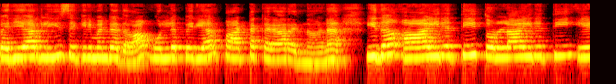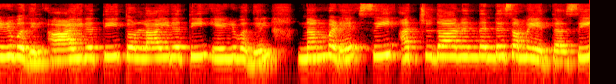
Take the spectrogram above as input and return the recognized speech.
പെരിയാർ ലീസ് എഗ്രിമെന്റ് അഥവാ മുല്ലപ്പെരിയാർ പാട്ടക്കരാർ എന്നാണ്. ഇത് ആയിരത്തി തൊള്ളായിരത്തി എഴുപതിൽ ആയിരത്തി തൊള്ളായിരത്തി എഴുപതിൽ നമ്മുടെ സി അച്യുതാനന്ദന്റെ സമയത്ത് സി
